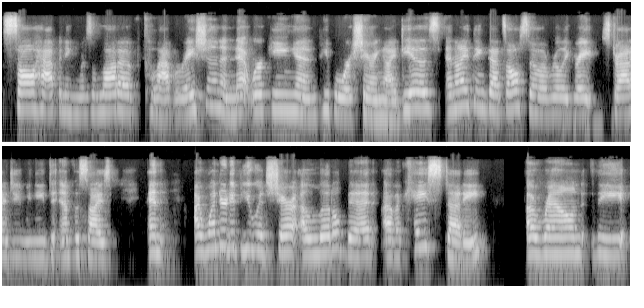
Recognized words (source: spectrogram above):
saw happening was a lot of collaboration and networking, and people were sharing ideas. And I think that's also a really great strategy we need to emphasize. And I wondered if you would share a little bit of a case study around the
